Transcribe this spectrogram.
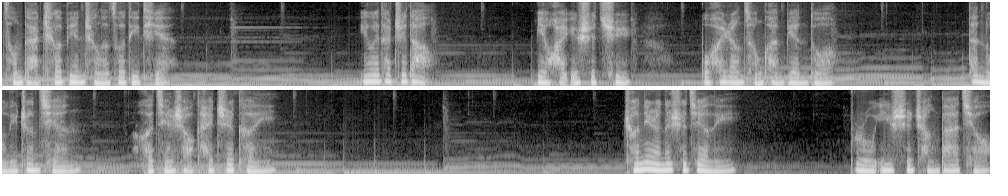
从打车变成了坐地铁，因为他知道，缅怀于失去不会让存款变多，但努力挣钱和减少开支可以。成年人的世界里。不如意十常八九，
